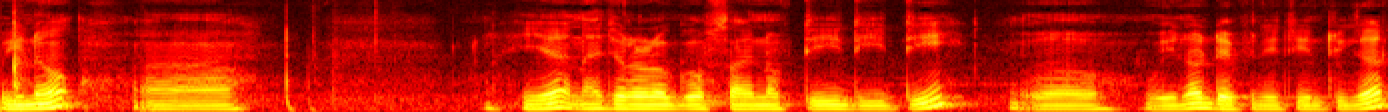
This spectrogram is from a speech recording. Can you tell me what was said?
we know. Uh, here natural log of sine of t dt. Uh, we know definite integral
